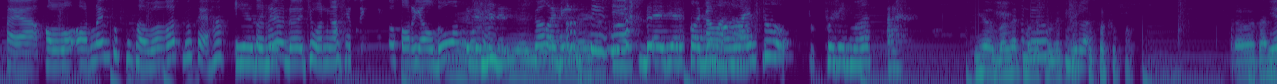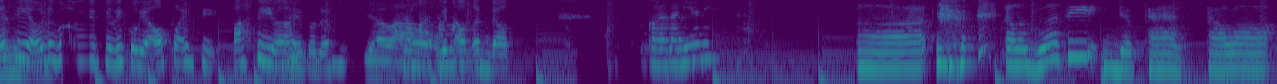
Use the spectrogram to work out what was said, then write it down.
kayak kalau online tuh susah banget gue kayak hah Iya sebenarnya bener. udah cuman ngasih link tutorial doang Iya, gue iya, iya, iya, gak iya, ngerti iya. gue Belajar coding online tuh pusing banget parah. iya banget banget Aduh, banget gila. banget super super kalau ya sih ya udah gue lebih pilih kuliah offline sih pasti lah itu udah iyalah Sama. Kalau without a doubt Kalau Tania nih, Eh, kalau gue sih depends. Kalau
